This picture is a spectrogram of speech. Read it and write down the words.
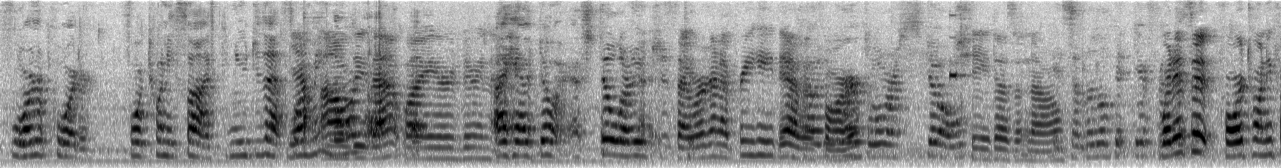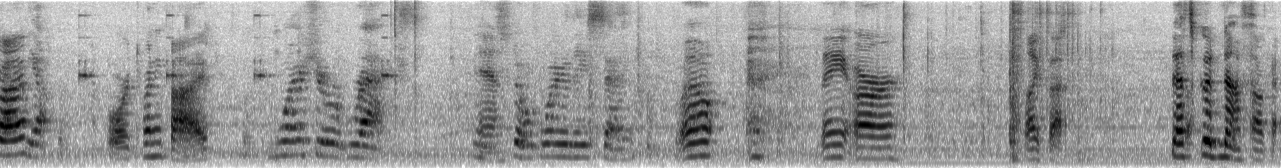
four and a quarter, four twenty-five. Can you do that for Yeah, me, I'll Laura? do that while you're doing I that. have, don't, I'm still learning to. So to- we're gonna preheat the how oven for her. Laura's stove. She doesn't know. It's a little bit different. What is it? Four twenty-five? Yeah, Four twenty-five. where's your racks in Yeah. the stove? Where are they setting? Well, they are like that. That's good enough. Okay.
